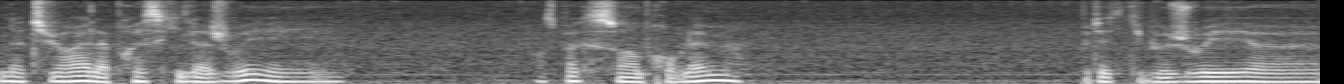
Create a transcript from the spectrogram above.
naturel après ce qu'il a joué et je pense pas que ce soit un problème. Peut-être qu'il veut jouer euh,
